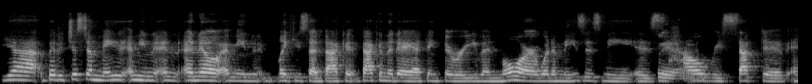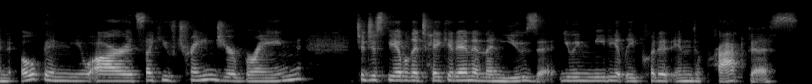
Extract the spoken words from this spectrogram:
Yeah, but it just amazing. I mean, and I know, I mean, like you said, back in, back in the day, I think there were even more. What amazes me is yeah. how receptive and open you are. It's like you've trained your brain to just be able to take it in and then use it. You immediately put it into practice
